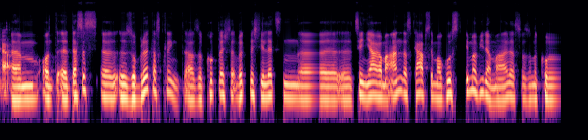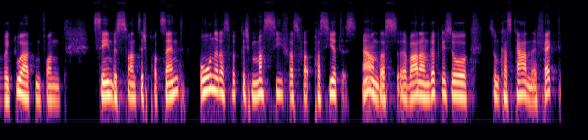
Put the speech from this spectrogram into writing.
Ja. Ähm, und äh, das ist äh, so blöd das klingt. Also guckt euch wirklich die letzten äh, zehn Jahre mal an. Das gab es im August immer wieder mal, dass wir so eine Korrektur hatten von 10 bis 20 Prozent, ohne dass wirklich massiv was passiert ist. Ja, und das war dann wirklich so, so ein Kaskadeneffekt.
